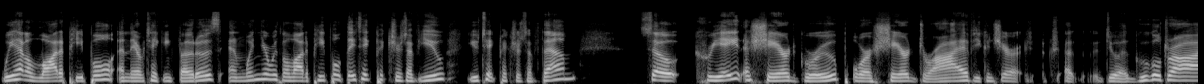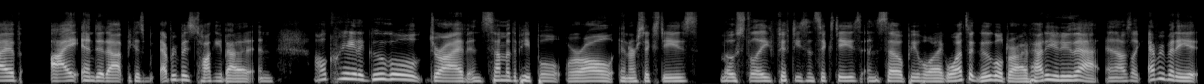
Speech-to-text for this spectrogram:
we had a lot of people and they were taking photos and when you're with a lot of people they take pictures of you you take pictures of them so create a shared group or a shared drive. You can share, uh, do a Google Drive. I ended up because everybody's talking about it, and I'll create a Google Drive. And some of the people were all in our 60s, mostly 50s and 60s. And so people are like, What's a Google Drive? How do you do that? And I was like, Everybody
